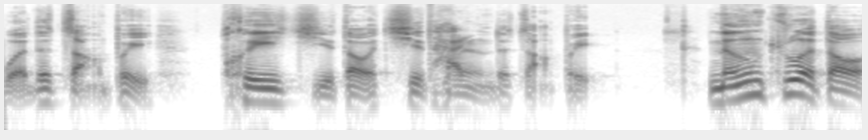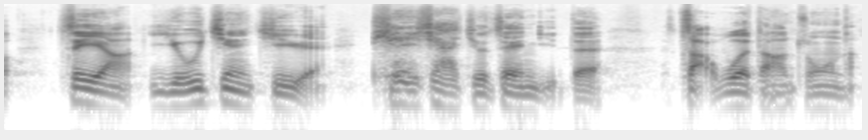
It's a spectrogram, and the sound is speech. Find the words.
我的长辈，推及到其他人的长辈，能做到这样由近及远，天下就在你的掌握当中了。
